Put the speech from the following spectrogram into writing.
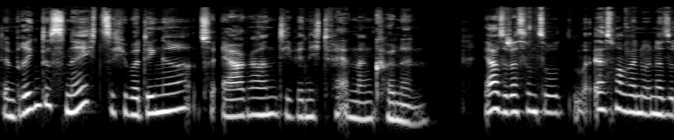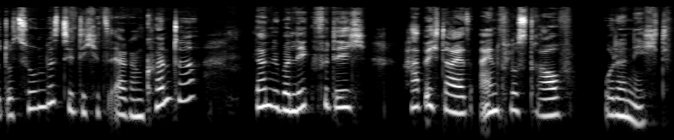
dann bringt es nichts, sich über Dinge zu ärgern, die wir nicht verändern können. Ja, also das sind so, erstmal, wenn du in einer Situation bist, die dich jetzt ärgern könnte, dann überleg für dich, habe ich da jetzt Einfluss drauf oder nicht?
